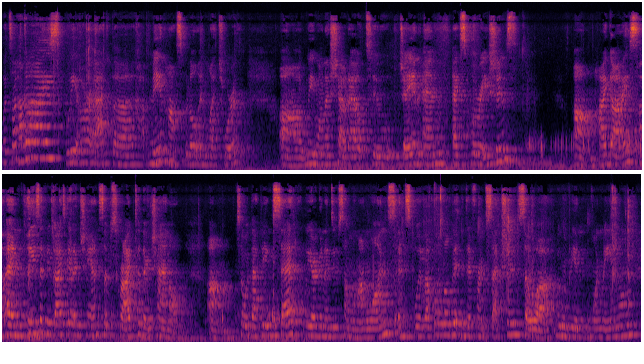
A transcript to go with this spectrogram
What's up, guys? We are at the main hospital in Letchworth. Uh, we want to shout out to J and M Explorations. Um, hi, guys. Hi. And please, if you guys get a chance, subscribe to their channel. Um, so with that being said, we are gonna do some one-on-ones and split it up a little bit in different sections, so, uh, we won't be in one main room,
